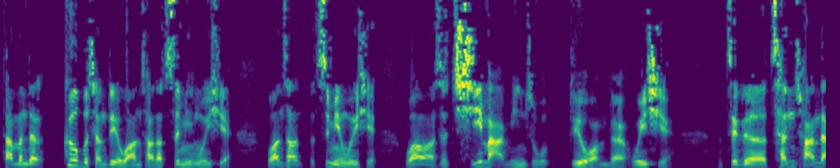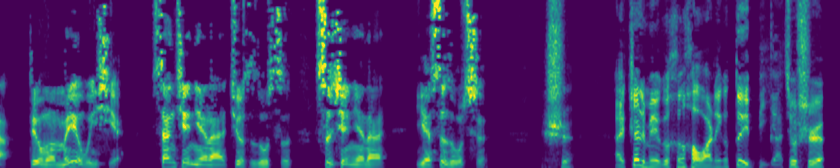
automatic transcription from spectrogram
他们的构不成对王朝的致命威胁。王朝的致命威胁，往往是骑马民族对我们的威胁，这个乘船的对我们没有威胁。三千年来就是如此，四千年来也是如此。是，哎，这里面有个很好玩的一个对比啊，就是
